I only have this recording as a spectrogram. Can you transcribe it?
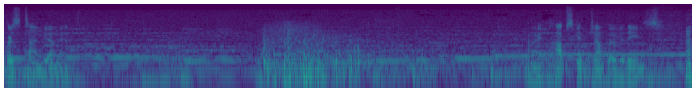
Where's the time go, man? Alright, hop, skip, jump over these.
